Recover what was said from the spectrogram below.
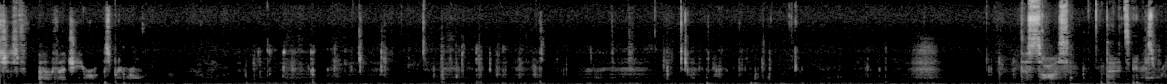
it's just a veggie roll, spring roll. The sauce that it's in is really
